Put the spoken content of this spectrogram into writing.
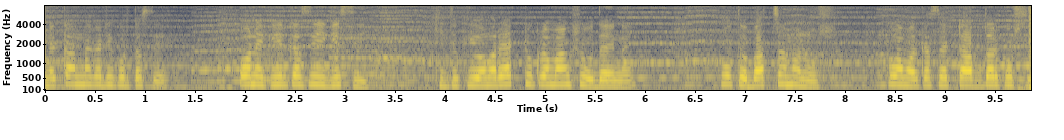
অনেক কান্নাকাটি করতেছে। অনেক অনেকের কাছেই গেছি। কিন্তু কেউ আমার এক টুকরা মাংসও দেয় নাই। ও তো বাচ্চা মানুষ। ও আমার কাছে একটা আবদার করছে।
